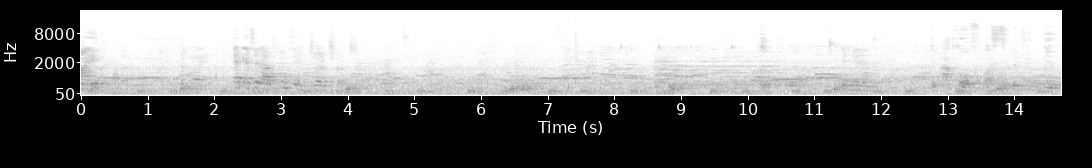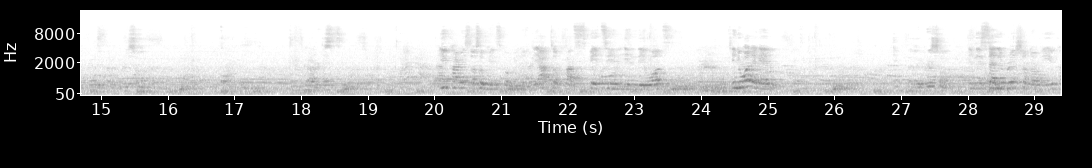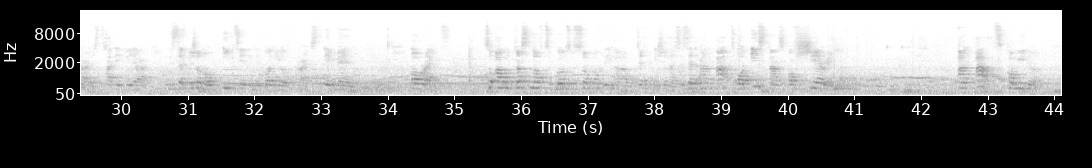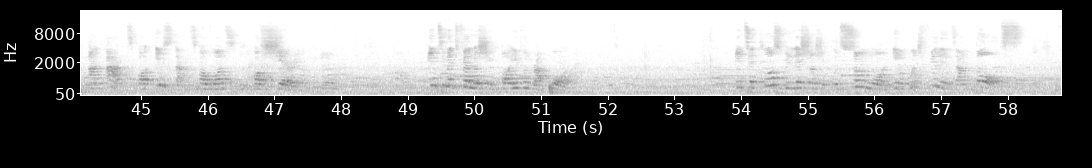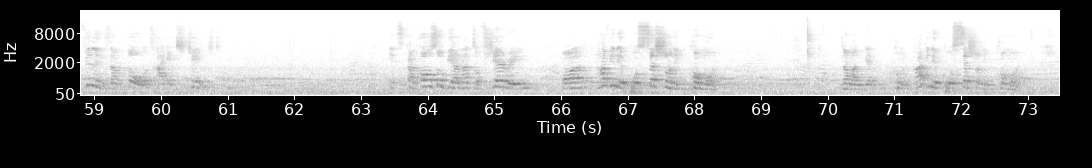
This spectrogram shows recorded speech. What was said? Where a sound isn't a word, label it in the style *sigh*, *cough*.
my. Like I said, I've come to enjoy church. Some of the um, definitions. I said, an act or instance of sharing. An act, communion. An act or instance of what? Of sharing. Intimate fellowship or even rapport. It's a close relationship with someone in which feelings and thoughts, feelings and thoughts are exchanged. It can also be an act of sharing or having a possession in common. Now I'm getting having a possession in common.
